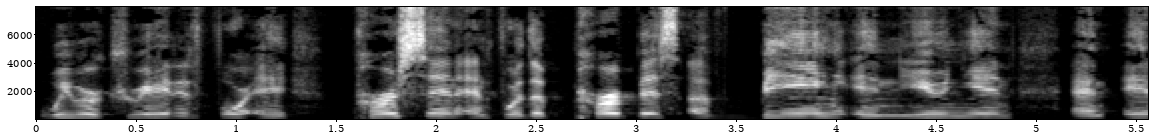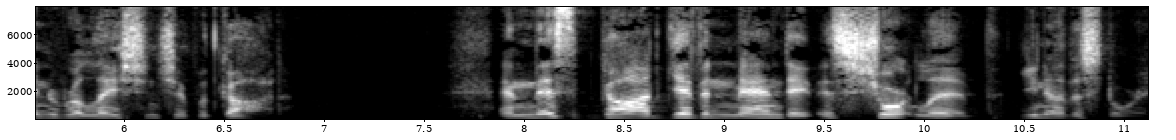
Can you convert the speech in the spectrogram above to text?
We were created for a person and for the purpose of being in union and in relationship with God. And this God given mandate is short lived. You know the story.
